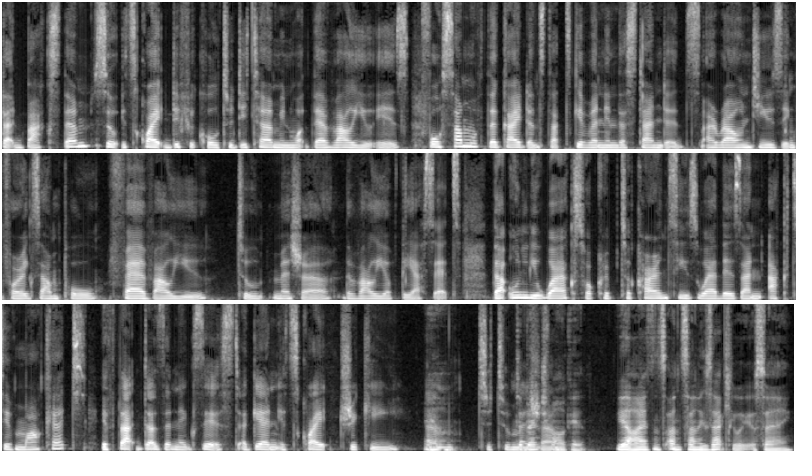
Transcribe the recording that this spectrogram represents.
that backs them. So it's quite difficult to determine what their value is. For some of the guidance that's given in the standards around using, for example, fair value to measure the value of the assets. That only works for cryptocurrencies where there's an active market. If that doesn't exist, again, it's quite tricky um, yeah. to, to, to measure. benchmark it. Yeah, I understand exactly what you're saying.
